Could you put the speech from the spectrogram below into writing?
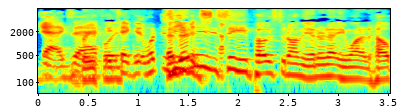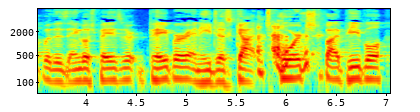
Yeah, exactly. Briefly. Take it- what does and he then even you see he posted on the internet he wanted help with his English paper, paper and he just got torched by people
